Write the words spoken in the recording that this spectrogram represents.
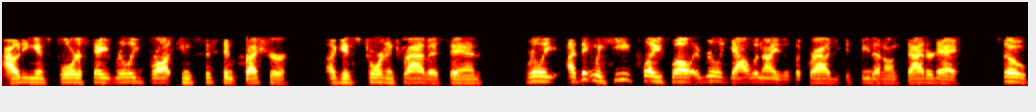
outing against Florida State, really brought consistent pressure against Jordan Travis and really I think when he plays well, it really galvanizes the crowd. You could see that on Saturday. So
